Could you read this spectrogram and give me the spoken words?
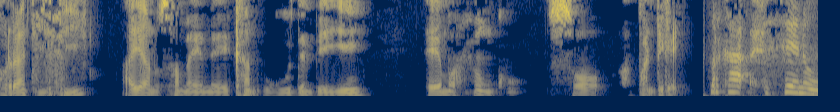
horraantiisii ayaanu samaynay kan ugu dambeeyey ee marxuumku soo bandhigay. Marka xuseenow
